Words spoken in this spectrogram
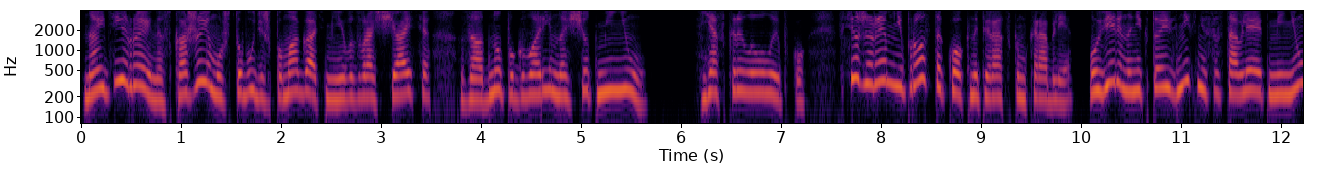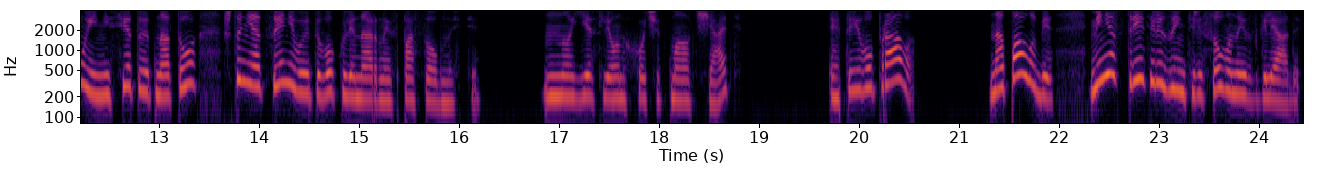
Найди Рейна, скажи ему, что будешь помогать мне, и возвращайся. Заодно поговорим насчет меню». Я скрыла улыбку. Все же Рэм не просто кок на пиратском корабле. Уверена, никто из них не составляет меню и не сетует на то, что не оценивают его кулинарные способности. Но если он хочет молчать, это его право. На палубе меня встретили заинтересованные взгляды.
